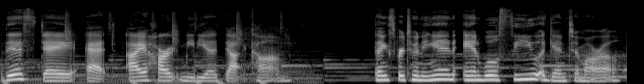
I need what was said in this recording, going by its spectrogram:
thisday at iheartmedia.com. Thanks for tuning in, and we'll see you again tomorrow.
